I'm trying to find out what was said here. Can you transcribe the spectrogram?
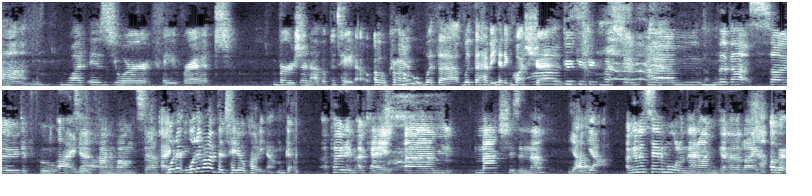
um, what is your favorite version of a potato? Oh, coming Oh. with the with the heavy hitting question. Oh, good, good, good question. Um, But that's so difficult I to kind of answer. What, what about a potato podium? Go. A podium, okay. Um, mash is in there. Yeah. yeah. I'm gonna say them all, and then I'm gonna like Okay,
